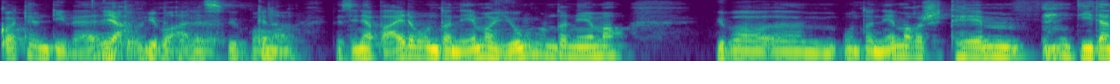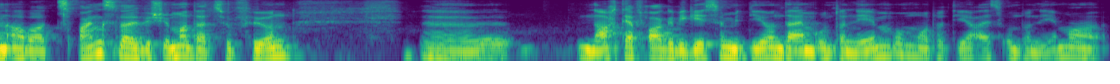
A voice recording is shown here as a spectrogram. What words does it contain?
Gott und die Welt. Ja, über äh, alles, Über, genau. Wir sind ja beide Unternehmer, Jungunternehmer, über ähm, unternehmerische Themen, die dann aber zwangsläufig immer dazu führen, äh, nach der Frage, wie gehst du mit dir und deinem Unternehmen um oder dir als Unternehmer,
